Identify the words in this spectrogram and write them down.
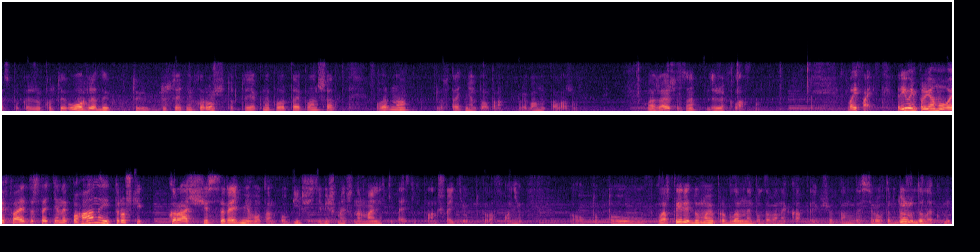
Зараз покажу кути огляди, кути достатньо хороші, тобто як не повертає планшет, видно достатньо добре в будь-якому положенні. Вважаю, що це дуже класно. Wi-Fi. Рівень прийому Wi-Fi достатньо непоганий, трошки краще середнього там по більшості більш-менш нормальних китайських планшетів, телефонів. Тобто в квартирі, думаю, проблем не буде виникати. Якщо там десь роутер дуже далеко, ну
